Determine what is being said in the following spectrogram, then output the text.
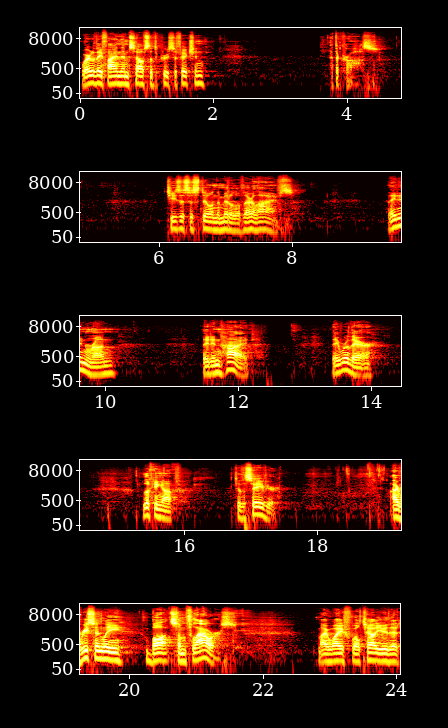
Where do they find themselves at the crucifixion? At the cross. Jesus is still in the middle of their lives. They didn't run, they didn't hide. They were there looking up to the Savior. I recently bought some flowers. My wife will tell you that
